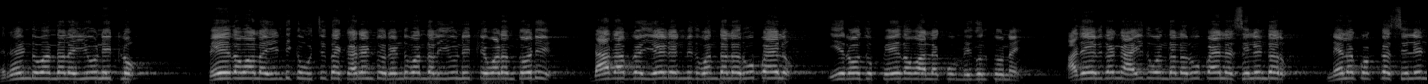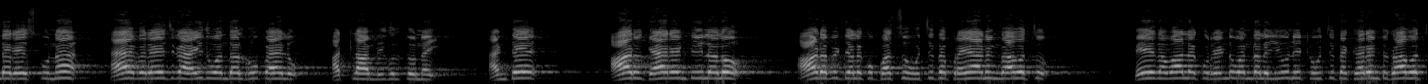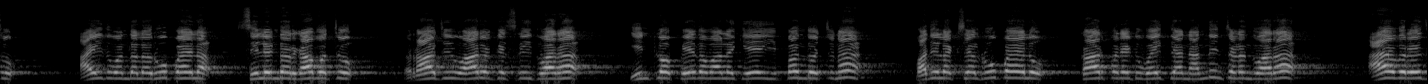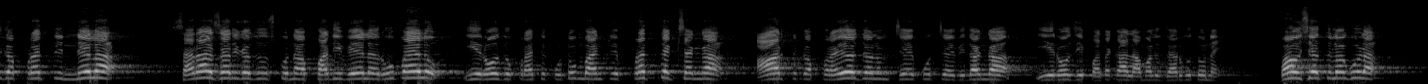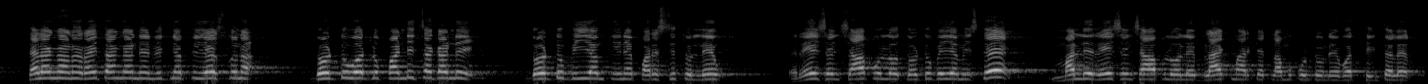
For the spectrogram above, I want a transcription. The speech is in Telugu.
రెండు వందల యూనిట్లు. పేదవాళ్ళ ఇంటికి ఉచిత కరెంటు రెండు వందల యూనిట్లు ఇవ్వడంతో దాదాపుగా ఏడెనిమిది వందల రూపాయలు ఈరోజు పేదవాళ్ళకు మిగులుతున్నాయి. అదేవిధంగా ఐదు వందల రూపాయల సిలిండర్. నెలకొక్క సిలిండర్ వేసుకున్నా యావరేజ్గా ఐదు వందల రూపాయలు అట్లా మిగులుతున్నాయి. అంటే ఆరు గ్యారంటీలలో ఆడబిడ్డలకు బస్సు ఉచిత ప్రయాణం కావచ్చు. పేదవాళ్ళకు రెండు వందల యూనిట్లు ఉచిత కరెంటు కావచ్చు. ఐదు వందల రూపాయల సిలిండర్ కావచ్చు. రాజీవ్ ఆరోగ్యశ్రీ ద్వారా ఇంట్లో పేదవాళ్ళకి ఏ ఇబ్బంది వచ్చినా పది లక్షల రూపాయలు కార్పొరేట్ వైద్యాన్ని అందించడం ద్వారా యావరేజ్గా ప్రతి నెల సరాసరిగా చూసుకున్న పదివేల రూపాయలు ఈరోజు ప్రతి కుటుంబానికి ప్రత్యక్షంగా ఆర్థిక ప్రయోజనం చేకూర్చే విధంగా ఈరోజు ఈ పథకాలు అమలు జరుగుతున్నాయి. భవిష్యత్తులో కూడా తెలంగాణ రైతాంగాన్ని నేను విజ్ఞప్తి చేస్తున్నా దొడ్డు ఓట్లు పండించకండి. దొడ్డు బియ్యం తినే పరిస్థితులు లేవు. రేషన్ షాపుల్లో దొడ్డు బియ్యం ఇస్తే మళ్ళీ రేషన్ షాపులో బ్లాక్ మార్కెట్లు అమ్ముకుంటుండే ఎవరు తింటలేరు.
